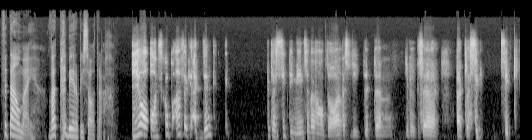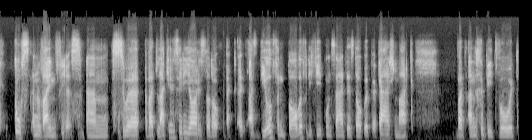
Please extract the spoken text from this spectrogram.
Vertel my, wat gebeur op die Saterdag? Ja, ons skop af. Ek ek dink klassiek die mense wat al daar is, wie dit ehm um, jy weet 'n klassiek siek kos en wynfees. Ehm um, so wat lekker is hierdie jaar is dat daar ek, as deel van behalwe vir die vier konserte is daar ook 'n Kersmark wat aangebied word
